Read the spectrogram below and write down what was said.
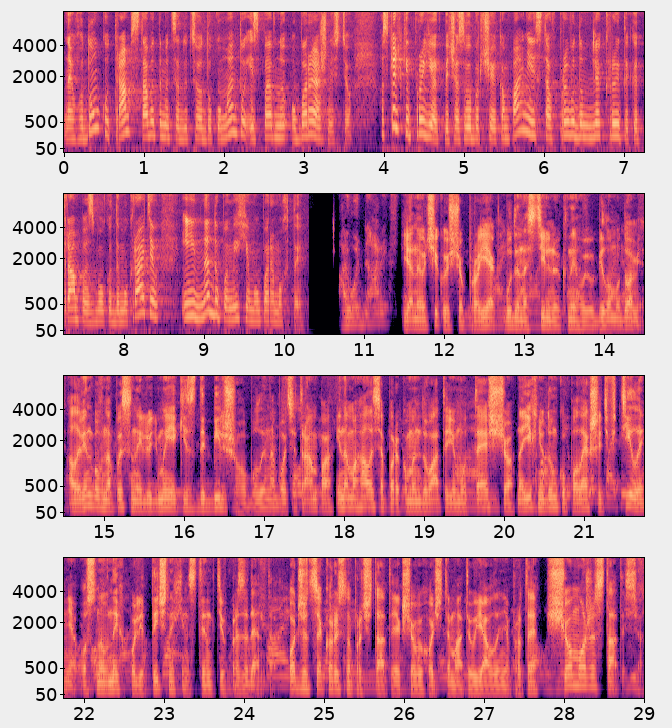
На його думку, Трамп ставитиметься до цього документу із певною обережністю, оскільки проєкт під час виборчої кампанії став приводом для критики Трампа з боку демократів і не допоміг йому перемогти. Я не очікую, що проєкт буде настільною книгою у Білому домі, але він був написаний людьми, які здебільшого були на боці Трампа і намагалися порекомендувати йому те, що на їхню думку полегшить втілення основних політичних інстинктів президента. Отже, це корисно прочитати, якщо ви хочете мати уявлення про те, що може статися.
